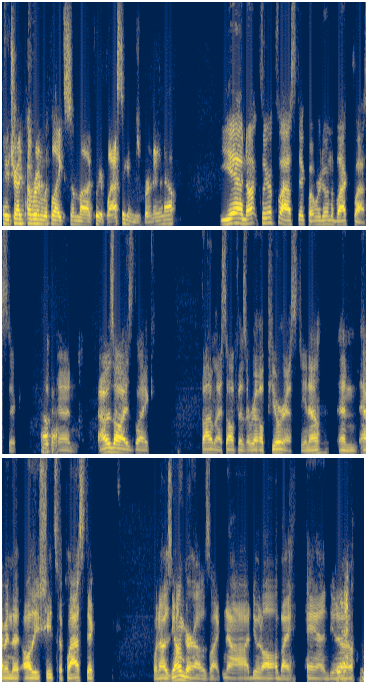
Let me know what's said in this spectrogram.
Have you tried covering with like some uh, clear plastic and just burning it out? Yeah, not clear plastic, but we're doing the black plastic. Okay. And I was always like thought of myself as a real purist, you know, and having the all these sheets of plastic when I was younger, I was like, nah, I do it all by hand, you know. Yeah.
